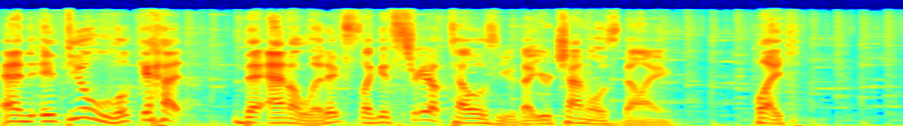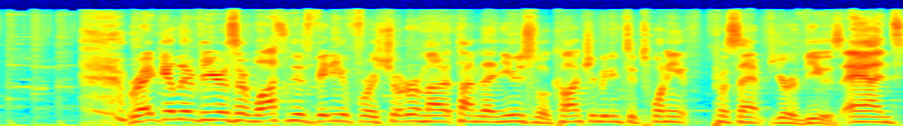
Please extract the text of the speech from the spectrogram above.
And if you look at the analytics, like it straight up tells you that your channel is dying. Like, Regular viewers are watching this video for a shorter amount of time than usual, contributing to 20% fewer views. And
